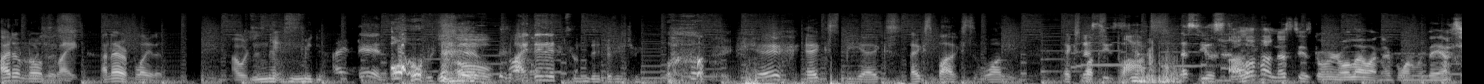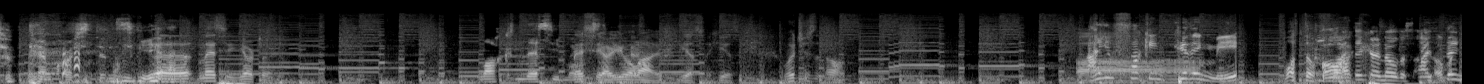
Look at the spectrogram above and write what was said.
I don't know Which this. light? I never played it. I was just guess. I did. Oh! Oh, I did it. Hey, XBX, Xbox One, Xbox Let's use, Box. let's I love how Nesty is going all out on everyone when they answer damn questions. yeah. Uh, Nessie, your turn. Lock Nessie monster. Nessie, are you alive? Yes, he is. Which is oh. Are you fucking kidding me? What the Oh, I think I know this. I Oh, think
